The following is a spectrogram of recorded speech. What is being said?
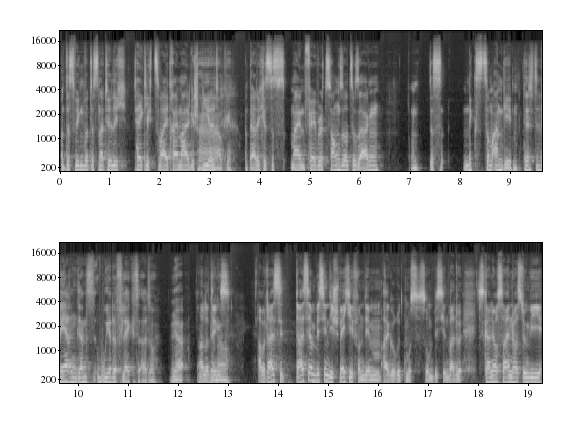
Und deswegen wird es natürlich täglich zwei, dreimal gespielt. Ah, okay. Und dadurch ist es mein Favorite Song sozusagen. Und das nix zum Angeben. Das wäre ein ganz weirder Flex, also. Ja. Allerdings. Genau. Aber da ist, da ist ja ein bisschen die Schwäche von dem Algorithmus, so ein bisschen, weil du, das kann ja auch sein, du hast irgendwie,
